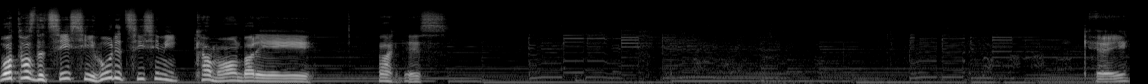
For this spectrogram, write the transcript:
What was that CC? Who did CC me? Come on, buddy. Fuck this. Okay.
